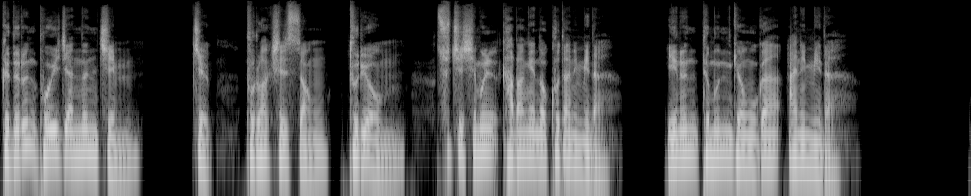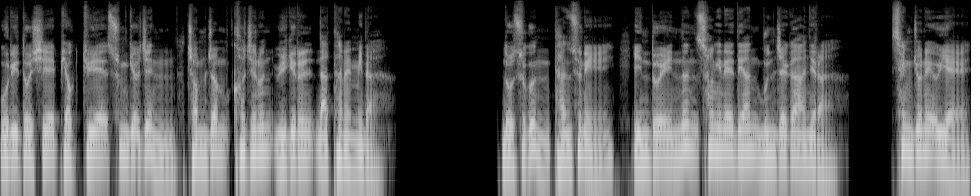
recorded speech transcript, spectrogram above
그들은 보이지 않는 짐, 즉, 불확실성, 두려움, 수치심을 가방에 넣고 다닙니다. 이는 드문 경우가 아닙니다. 우리 도시의 벽 뒤에 숨겨진 점점 커지는 위기를 나타냅니다. 노숙은 단순히 인도에 있는 성인에 대한 문제가 아니라 생존에 의해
